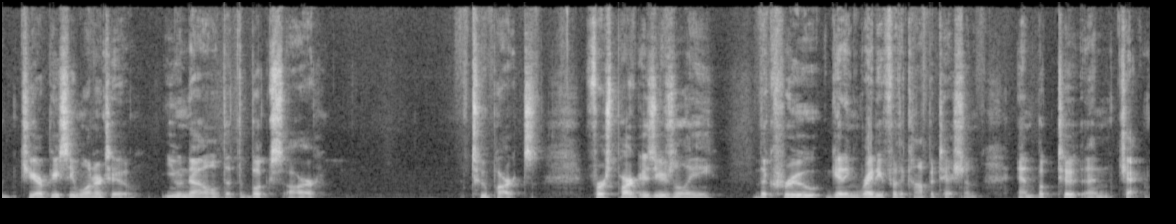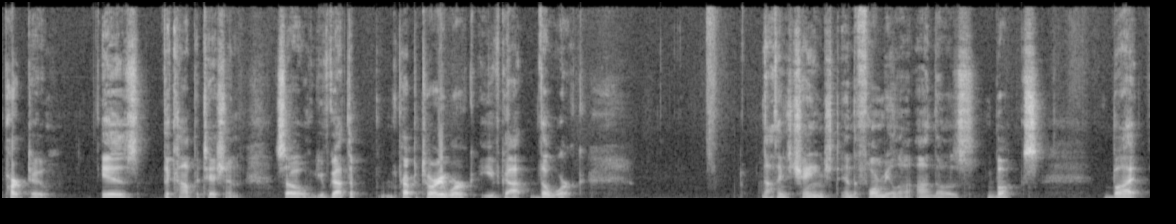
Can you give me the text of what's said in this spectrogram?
GRPC 1 or 2, you know that the books are two parts. First part is usually the crew getting ready for the competition, and book two and part two is the competition. So you've got the preparatory work, you've got the work. Nothing's changed in the formula on those books, but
